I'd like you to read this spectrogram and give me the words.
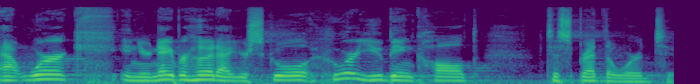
at work, in your neighborhood, at your school, who are you being called to spread the word to?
